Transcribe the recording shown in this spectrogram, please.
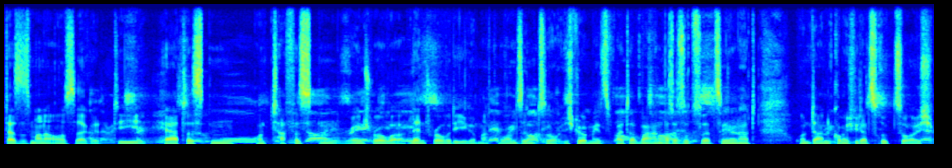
das, ist meine Aussage. Die härtesten und toughesten Range Rover, Land Rover, die hier gemacht worden sind. So, ich höre mir jetzt weiter mal an, was er so zu erzählen hat. Und dann komme ich wieder zurück zu euch.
